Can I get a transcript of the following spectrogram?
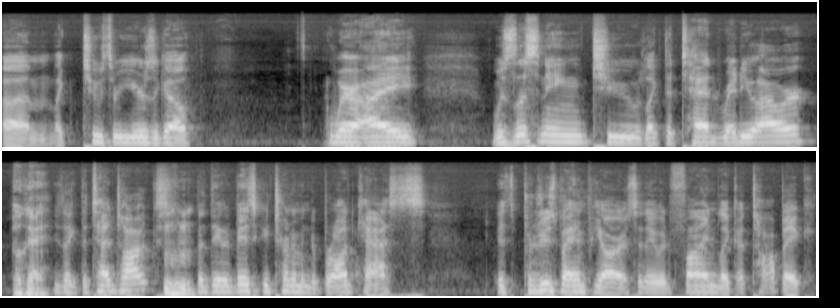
um, like two three years ago, where I was listening to like the TED Radio Hour. Okay. Like the TED Talks, but they would basically turn them into broadcasts. It's produced by NPR, so they would find like a topic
